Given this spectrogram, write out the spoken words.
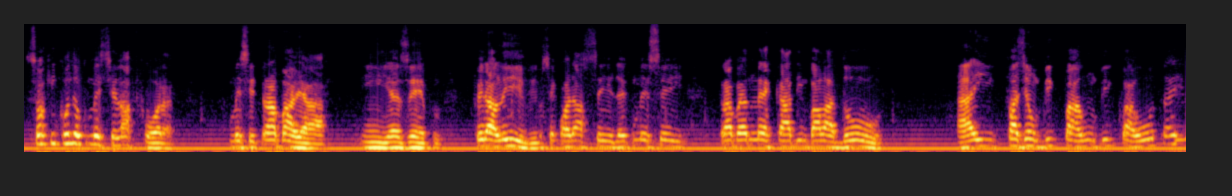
Só que quando eu comecei lá fora, comecei a trabalhar, em exemplo, feira livre, você acordar cedo, aí comecei trabalhar no mercado embalador, aí fazer um bico para um, um bico para outro, aí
